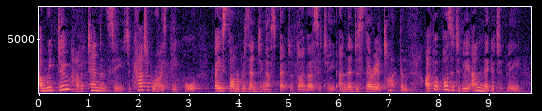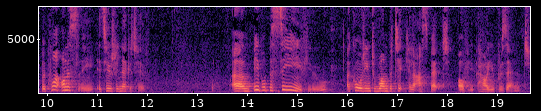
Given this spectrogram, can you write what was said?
And we do have a tendency to categorize people based on a presenting aspect of diversity and then to stereotype them. I put positively and negatively, but quite honestly, it's usually negative. Um, people perceive you according to one particular aspect of how you present.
